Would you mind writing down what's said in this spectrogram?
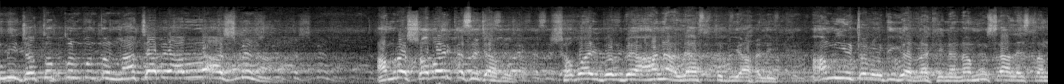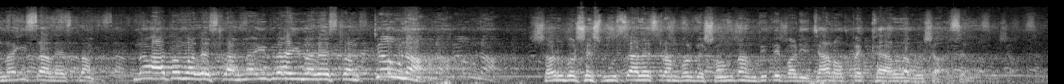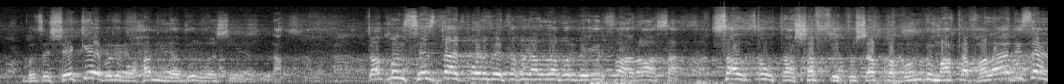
উনি যতক্ষণ পর্যন্ত না চাবে আল্লাহ আসবে না। আমরা সবার কাছে যাব। সবাই বলবে, আনা ল্যাস্ত আহলি আমি এটার অধিকার রাখি না। না মুসা আল ইসলাম না ঈসা আল ইসলাম না আদম আল ইসলাম না ইব্রাহিম আল ইসলাম কেউ না। সর্বশেষ মুসা আল ইসলাম বলবে, সন্তান দিতে পারি, যার অপেক্ষায় আল্লাহ বসে আছেন। বলছে, সে কে? বলে, মোহাম্মদুর রসুল্লাহ তখন শেষদায় পড়বে, তখন আল্লাহ বলবে, ইরফা রাসা সালতুতা শাফি তুষাফা বন্ধু, মাথা ফালায়া দিছেন।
